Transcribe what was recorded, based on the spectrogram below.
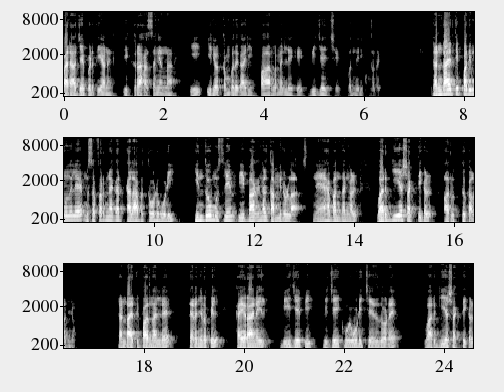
പരാജയപ്പെടുത്തിയാണ് ഇക്ര ഹസൻ എന്ന ഈ ഇരുപത്തൊമ്പതുകാരി പാർലമെന്റിലേക്ക് വിജയിച്ച് വന്നിരിക്കുന്നത്. രണ്ടായിരത്തി പതിമൂന്നിലെ മുസഫർനഗർ കലാപത്തോടുകൂടി ഹിന്ദു മുസ്ലിം വിഭാഗങ്ങൾ തമ്മിലുള്ള സ്നേഹബന്ധങ്ങൾ വർഗീയ ശക്തികൾ അറുത്തു കളഞ്ഞു രണ്ടായിരത്തി പതിനാലിലെ തെരഞ്ഞെടുപ്പിൽ കൈറാനയിൽ ബി ജെ പി വിജയിക്കുക കൂടി ചെയ്തതോടെ വർഗീയ ശക്തികൾ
